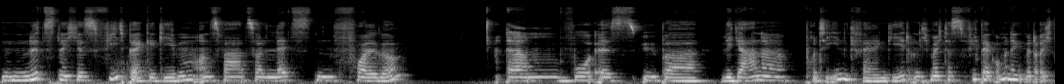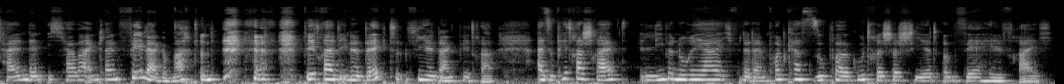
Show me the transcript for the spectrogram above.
nützliches Feedback gegeben und zwar zur letzten Folge, ähm, wo es über vegane Proteinquellen geht. Und ich möchte das Feedback unbedingt mit euch teilen, denn ich habe einen kleinen Fehler gemacht und Petra hat ihn entdeckt. Vielen Dank, Petra. Also Petra schreibt, liebe Nuria, ich finde deinen Podcast super gut recherchiert und sehr hilfreich.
